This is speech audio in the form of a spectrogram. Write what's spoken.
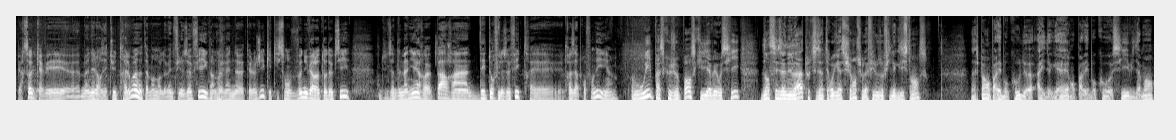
personnes qui avaient euh, mené leurs études très loin, notamment dans le domaine philosophique, dans le oui. domaine euh, théologique, et qui sont venus vers l'orthodoxie d'une certaine manière euh, par un détour philosophique très très approfondi. Hein. Oui, parce que je pense qu'il y avait aussi dans ces années-là toutes ces interrogations sur la philosophie de l'existence. N'est-ce pas? On parlait beaucoup de Heidegger, on parlait beaucoup aussi évidemment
